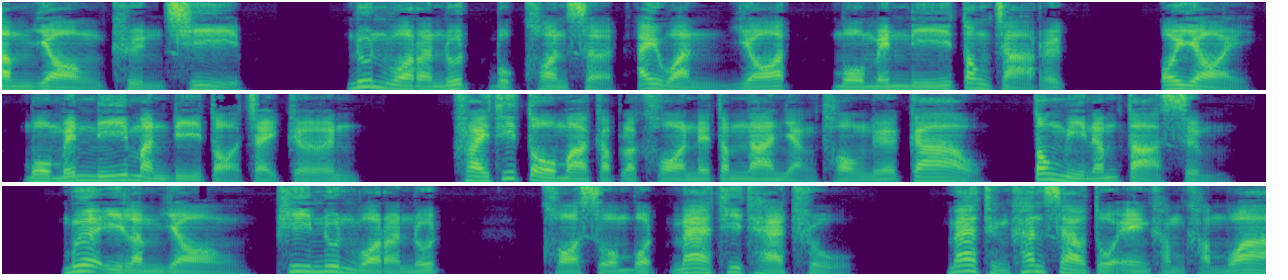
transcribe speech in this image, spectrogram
ลำยองคืนชีพ นุ่นวรนุชบุกคอนเสิร์ตไอ้วันยอด โมเมนต์นี้ต้องจารึก โอ้ยอย โมเมนต์นี้มันดีต่อใจเกิน ใครที่โตมากับละครในตำนานอย่างทองเนื้อก้าว ต้องมีน้ำตาซึม เมื่ออีลำยอง พี่นุ่นวรนุชขอสวมบทแม่ที่แท้ทรู แม่ถึงขั้นแซวตัวเองคำๆว่า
